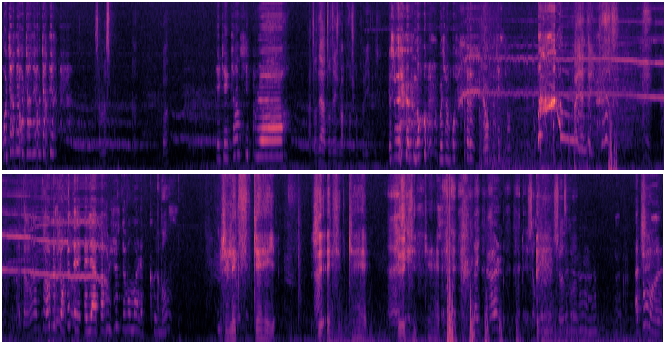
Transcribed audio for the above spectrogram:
Regardez, regardez, regardez. Ça m'a... Il y a quelqu'un qui pleure. Attendez, attendez, je m'approche en premier parce que... Je- non, moi je prends je leur pose question. Maya, t'as eu peur Ah, t'as vraiment peur Non, parce qu'en fait, elle, elle est apparue juste devant moi, la connasse. Ah bon J'ai l'exit key. J'ai exit key. Euh, J'ai j'ai exit key. Ta gueule. j'ai entendu une chose, moi. Attends, euh,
